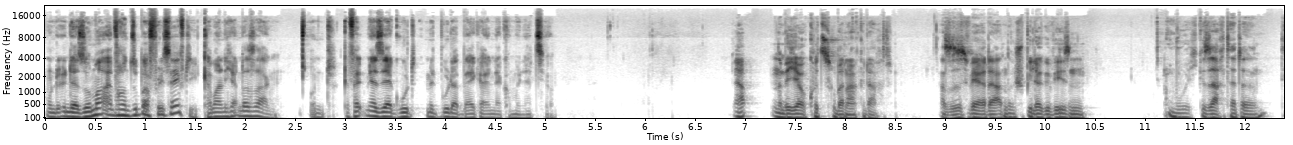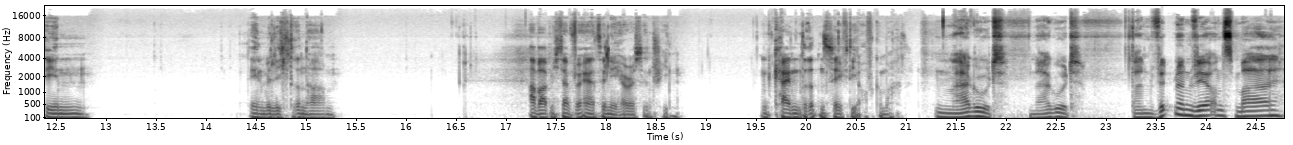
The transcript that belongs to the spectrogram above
Und in der Summe einfach ein super Free Safety, kann man nicht anders sagen. Und gefällt mir sehr gut mit Buda Baker in der Kombination. Ja, da habe ich auch kurz drüber nachgedacht. Also es wäre der andere Spieler gewesen, wo ich gesagt hätte, den, den will ich drin haben. Aber habe mich dann für Anthony Harris entschieden. Und keinen dritten Safety aufgemacht. Na gut, na gut. Dann widmen wir uns mal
